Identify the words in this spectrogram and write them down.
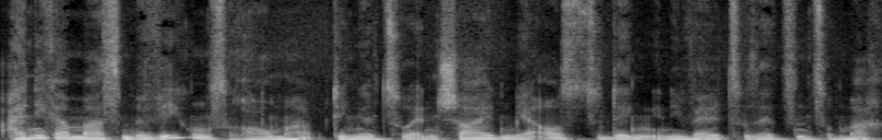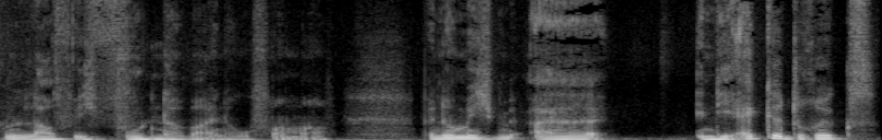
einigermaßen Bewegungsraum habe, Dinge zu entscheiden, mir auszudenken, in die Welt zu setzen, zu machen, laufe ich wunderbar in Hochform auf. Wenn du mich äh, in die Ecke drückst,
